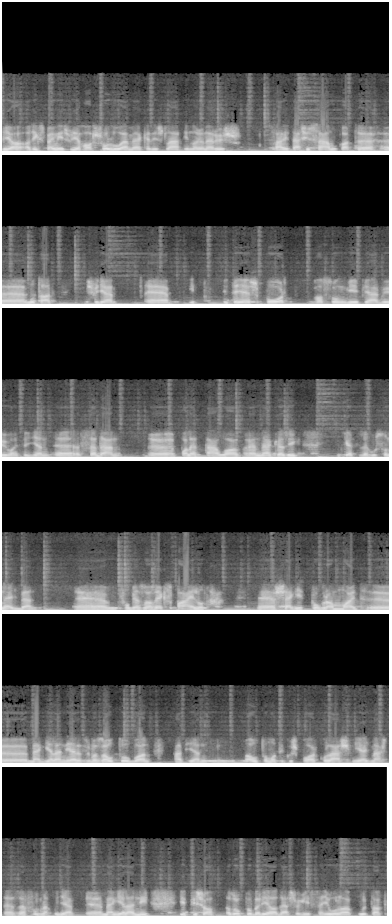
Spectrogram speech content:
Ugye az Xpeng is ugye hasonló emelkedést látni, nagyon erős szállítási számokat e, e, mutat, és ugye e, itt, itt egy sport haszongépjármű, vagy egy ilyen e, szedán palettával rendelkezik. 2021-ben fog ez az X-Pilot segédprogram majd megjelenni ezekben az autókban. Hát ilyen automatikus parkolás, mi egymást ezzel fognak ugye megjelenni. Itt is az októberi eladások egészen jól alakultak,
